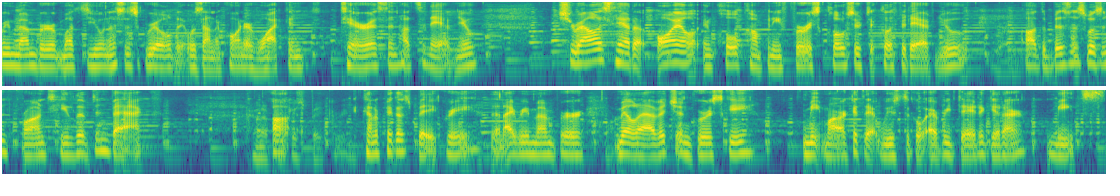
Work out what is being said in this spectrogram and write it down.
I remember Matsunas' Grill that was on the corner of Watkin Terrace and Hudson Avenue. Shiralis had an oil and coal company first, closer to Clifford Avenue. Uh, the business was in front. He lived in back. Kind of like his bakery. Kanapika's Bakery. Then I remember Milavich and Gursky Meat Market that we used to go every day to get our meats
